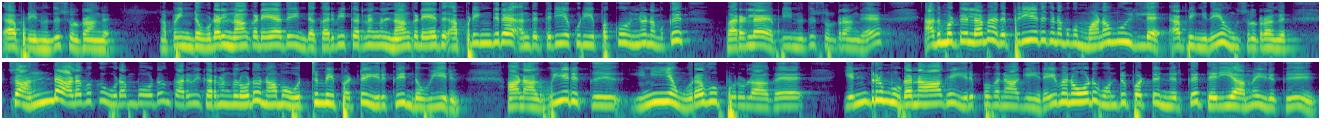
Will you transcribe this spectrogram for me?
அப்படின்னு வந்து சொல்கிறாங்க அப்போ இந்த உடல் நான் கிடையாது இந்த கருவிக்கரணங்கள் நான் கிடையாது அப்படிங்கிற அந்த தெரியக்கூடிய பக்குவம் இன்னும் நமக்கு வரலை அப்படின்னு வந்து சொல்கிறாங்க அது மட்டும் இல்லாமல் அதை பிரியதுக்கு நமக்கு மனமும் இல்லை அப்படிங்கிறதையும் அவங்க சொல்கிறாங்க ஸோ அந்த அளவுக்கு உடம்போடும் கருவிக்கரணங்களோடும் நாம் ஒற்றுமைப்பட்டு இருக்குது இந்த உயிர். ஆனால் உயிருக்கு இனிய உறவு பொருளாக என்றும் உடனாக இருப்பவனாகிய இறைவனோடு ஒன்றுபட்டு நிற்க தெரியாமல் இருக்குது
